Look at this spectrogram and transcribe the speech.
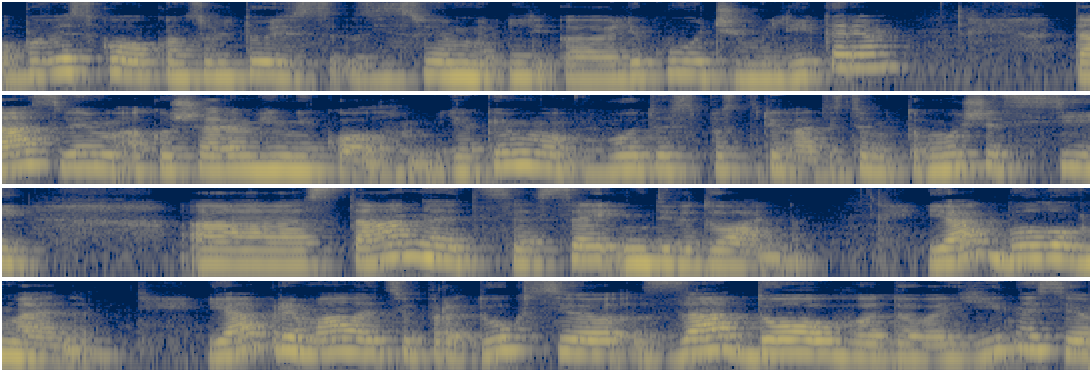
обов'язково консультуйтесь зі своїм е, лікуючим лікарем та своїм акушером-гінекологом, яким ви будете спостерігати, тому що ці е, стани це все індивідуально. Як було в мене? Я приймала цю продукцію задовго до вагітності,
